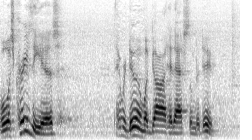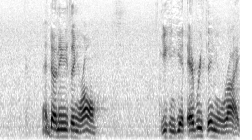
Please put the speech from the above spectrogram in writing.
Well, what's crazy is they were doing what God had asked them to do. Hadn't done anything wrong. You can get everything right,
